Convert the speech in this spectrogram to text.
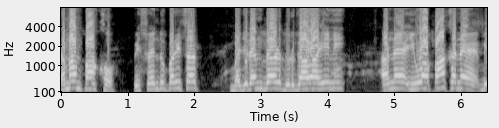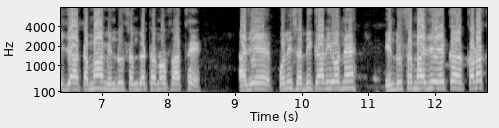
તમામ પાંખો વિશ્વ હિન્દુ પરિષદ, બજરંગ દળ, દુર્ગા વાહિની અને યુવા પાંખ અને બીજા તમામ હિન્દુ સંગઠનો સાથે આજે પોલીસ અધિકારીઓને હિન્દુ સમાજે એક કડક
